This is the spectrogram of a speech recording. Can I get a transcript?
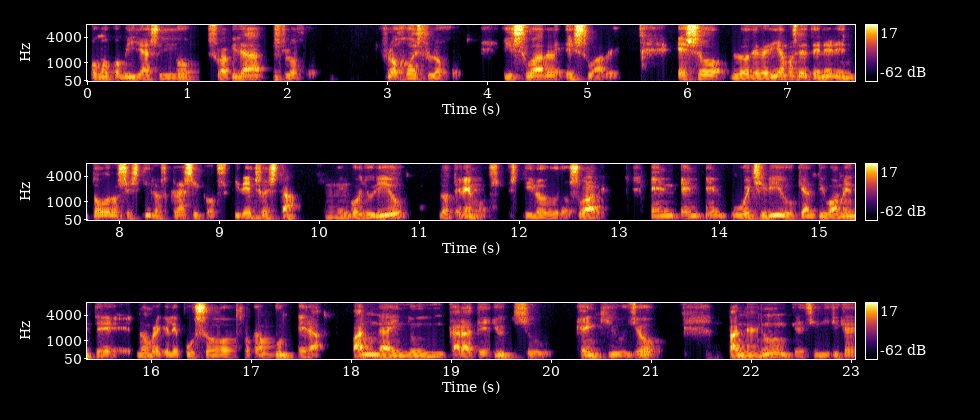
pongo comillas y digo, suavidad es flojo, flojo es flojo y suave es suave. Eso lo deberíamos de tener en todos los estilos clásicos y de hecho está. En mm. Goju-Ryu lo tenemos, estilo duro, suave. En, en, en Uechi-Ryu, que antiguamente el nombre que le puso Sokamun era Pangainun Karate Jutsu Kenkyu Yo, Pangainun, que significa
